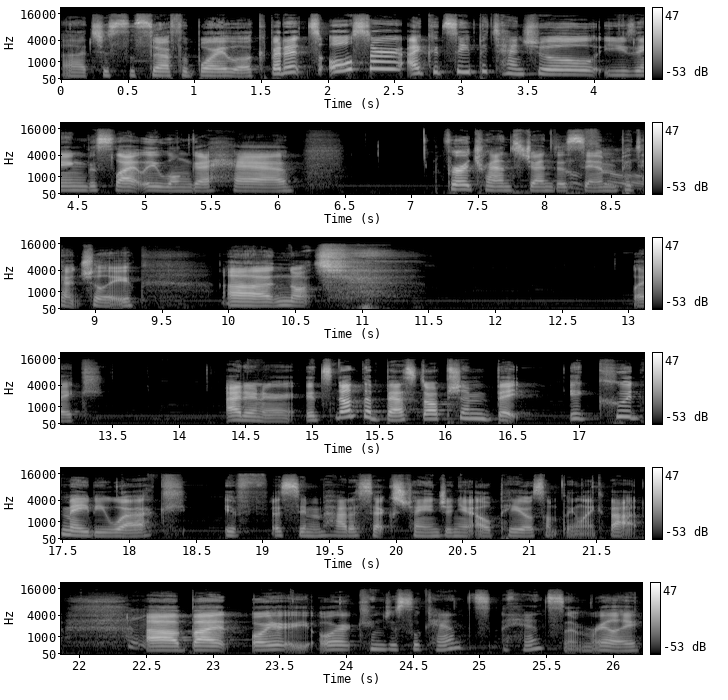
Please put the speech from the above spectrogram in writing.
Uh, it's just the surfer boy look. But it's also, I could see potential using the slightly longer hair for a transgender sim, potentially. Uh, not like, I don't know. It's not the best option, but it could maybe work if a sim had a sex change in your LP or something like that. Uh, but or or it can just look hands handsome, really.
